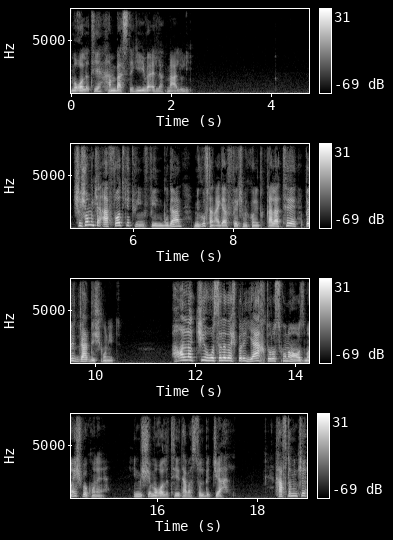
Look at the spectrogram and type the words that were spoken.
مقالطه همبستگی و علت معلولی. ششم که افرادی که تو این فیلم بودن می‌گفتن اگر فکر می‌کنید غلطه برید ردش کنید. حالا کی حوصله داشت بره یخ درست کنه و آزمایش بکنه؟ این میشه مقالطه توسل به جهل. هفتم این که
